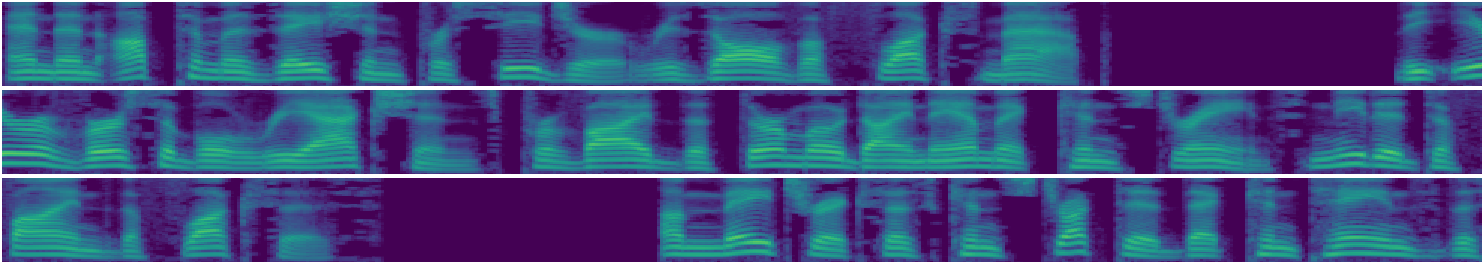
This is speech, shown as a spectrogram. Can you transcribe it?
and an optimization procedure resolve a flux map. The irreversible reactions provide the thermodynamic constraints needed to find the fluxes. A matrix is constructed that contains the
